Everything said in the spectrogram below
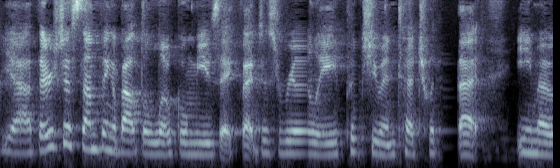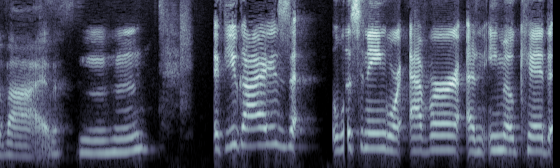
Yeah there's just something about the local music that just really puts you in touch with that emo vibe. Hmm if you guys listening wherever an emo kid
